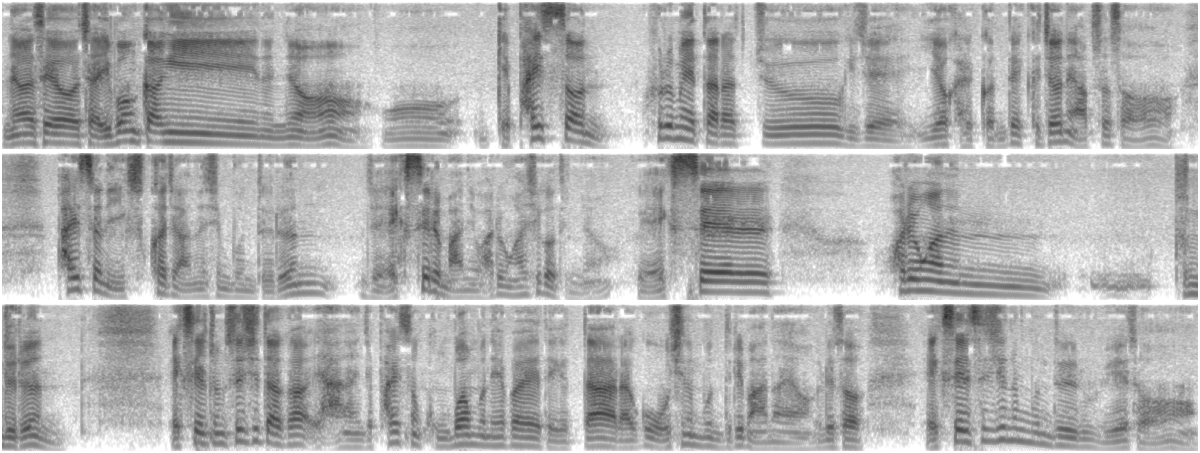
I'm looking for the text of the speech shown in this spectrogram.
안녕하세요. 자, 이번 강의는요, 어, 이렇게 파이썬 흐름에 따라 쭉 이제 이어갈 건데, 그 전에 앞서서 파이썬이 익숙하지 않으신 분들은 이제 엑셀을 많이 활용하시거든요. 그 엑셀 활용하는 분들은 엑셀 좀 쓰시다가, 야, 나 이제 파이썬 공부 한번 해봐야 되겠다라고 오시는 분들이 많아요. 그래서 엑셀 쓰시는 분들을 위해서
